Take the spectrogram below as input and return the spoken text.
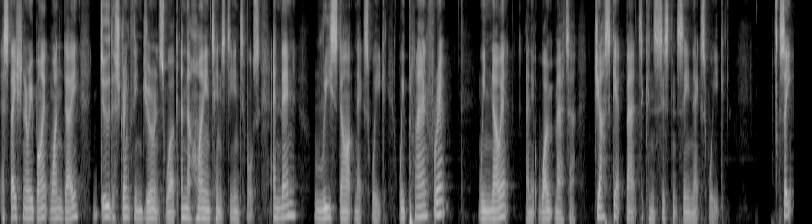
a stationary bike one day, do the strength endurance work and the high intensity intervals, and then restart next week. We plan for it, we know it, and it won't matter. Just get back to consistency next week. See,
